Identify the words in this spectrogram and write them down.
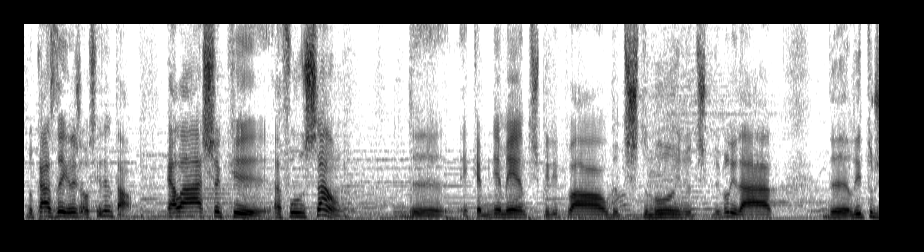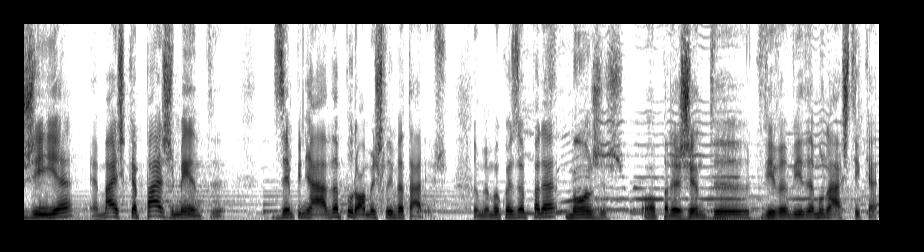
No caso da Igreja Ocidental, ela acha que a função de encaminhamento espiritual, de testemunho, de disponibilidade, de liturgia é mais capazmente desempenhada por homens celibatários. A mesma coisa para monges ou para gente que vive a vida monástica.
